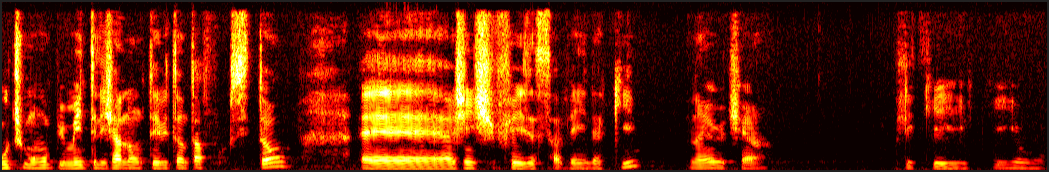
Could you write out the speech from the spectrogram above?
último rompimento ele já não teve tanta força. Então é, a gente fez essa venda aqui, né? Eu tinha cliquei aqui, eu vou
